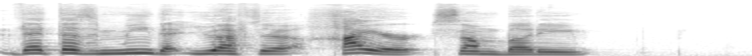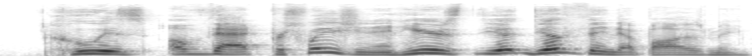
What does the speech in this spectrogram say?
that doesn't mean that you have to hire somebody who is of that persuasion. And here's the, the other thing that bothers me.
